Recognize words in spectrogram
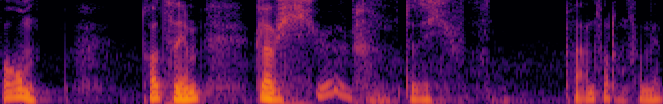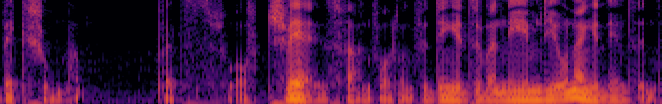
warum. Trotzdem glaube ich, dass ich Verantwortung von mir weggeschoben habe, weil es oft schwer ist, Verantwortung für Dinge zu übernehmen, die unangenehm sind.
